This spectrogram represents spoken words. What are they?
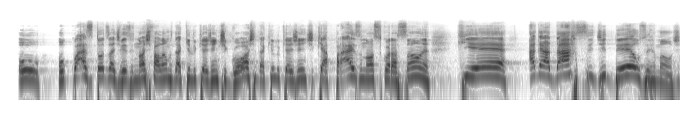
ou, ou quase todas as vezes, nós falamos daquilo que a gente gosta, daquilo que a gente que apraz o nosso coração, né? que é agradar-se de Deus, irmãos.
